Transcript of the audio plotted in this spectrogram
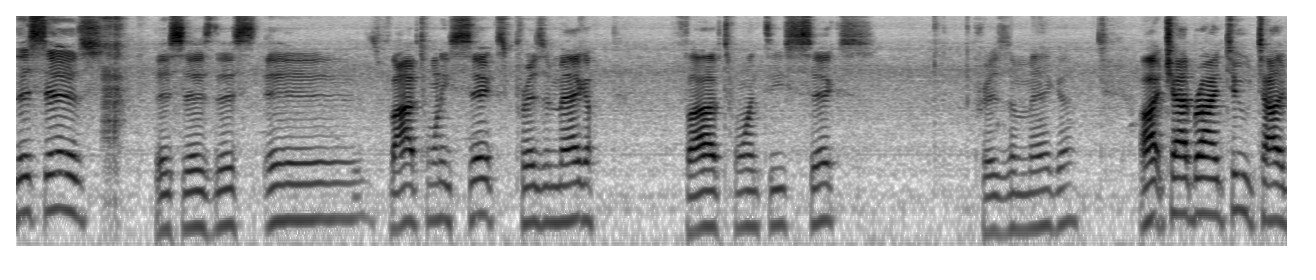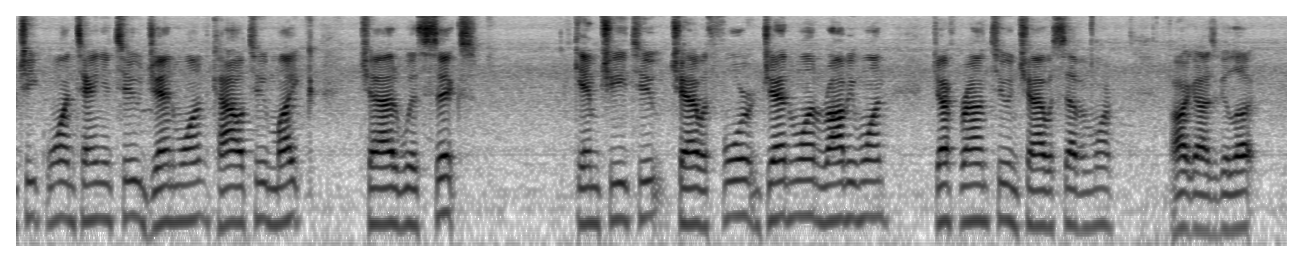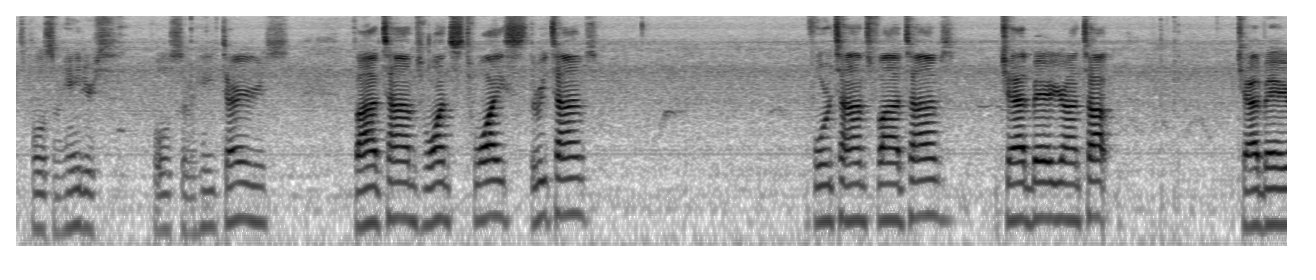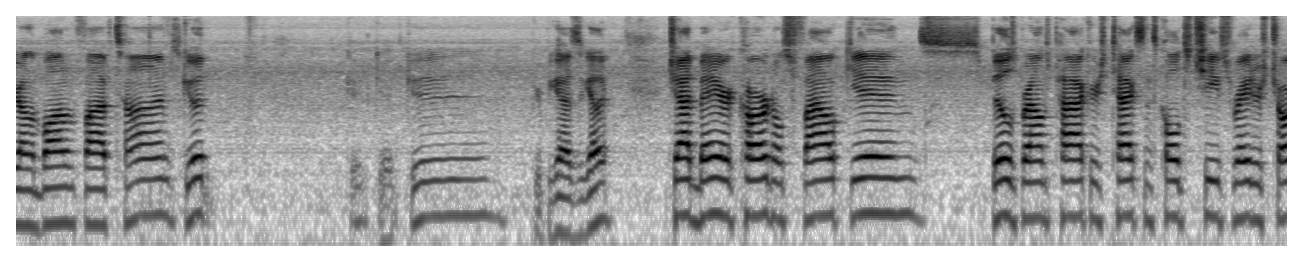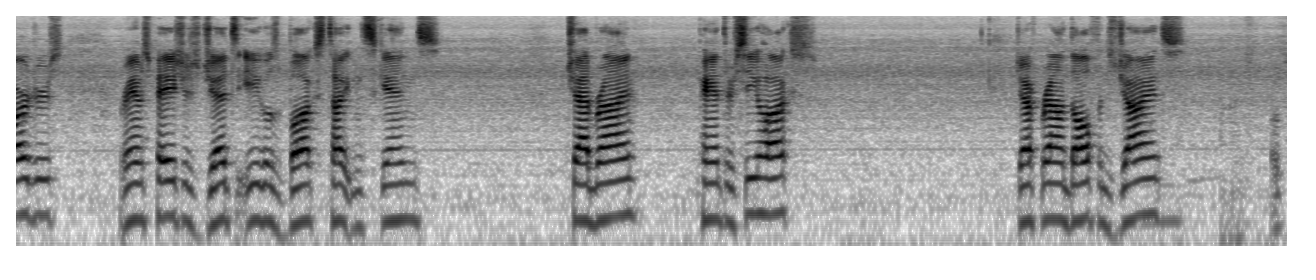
This is, this is, this is 526 Prizm Mega. 526 Prizm Mega. All right, Chad Bryan 2, Tyler Cheek 1, Tanya 2, Jen 1, Kyle 2, Mike, Chad with 6, Kim Chi 2, Chad with 4, Jen 1, Robbie 1, Jeff Brown 2, and Chad with 7 more. All right, guys, good luck. Let's pull some heaters. Pull some heaters. Five times, once, twice, three times. Four times, five times. Chad Bear, you're on top. Chad Bear, you're on the bottom five times. Good. Good, good, good. Group you guys together. Chad Bear, Cardinals, Falcons, Bills, Browns, Packers, Texans, Colts, Chiefs, Raiders, Chargers, Rams, Patriots, Jets, Eagles, Bucks, Titans, Skins. Chad Bryan, Panthers, Seahawks. Jeff Brown, Dolphins, Giants. Oops.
